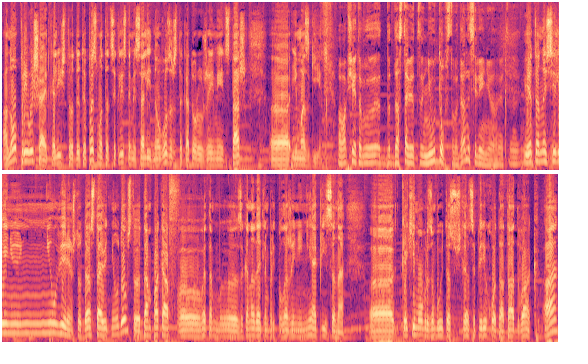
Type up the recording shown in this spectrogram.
оно превышает количество ДТП с мотоциклистами солидного возраста, которые уже имеют стаж э, и мозги. А вообще это э, доставит неудобства, да, населению? Это, это населению не уверен, что доставит неудобства. Там пока в, э, в этом э, законодательном предположении не описано, каким образом будет осуществляться переход от А2 к А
